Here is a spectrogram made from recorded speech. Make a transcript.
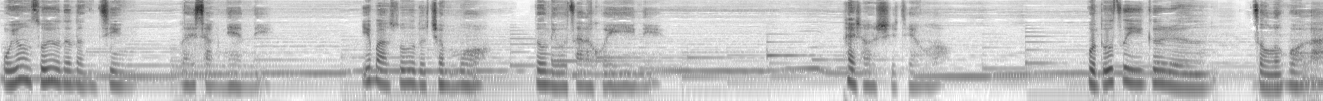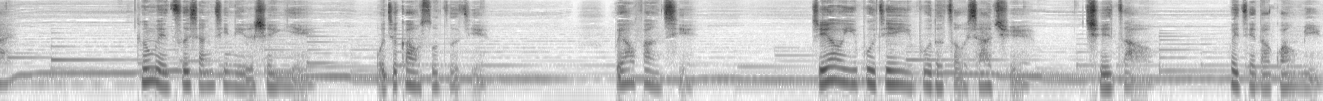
我用所有的冷静来想念你，也把所有的沉默都留在了回忆里。太长时间了，我独自一个人。走了过来，可每次想起你的身影，我就告诉自己，不要放弃，只要一步接一步的走下去，迟早会见到光明。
